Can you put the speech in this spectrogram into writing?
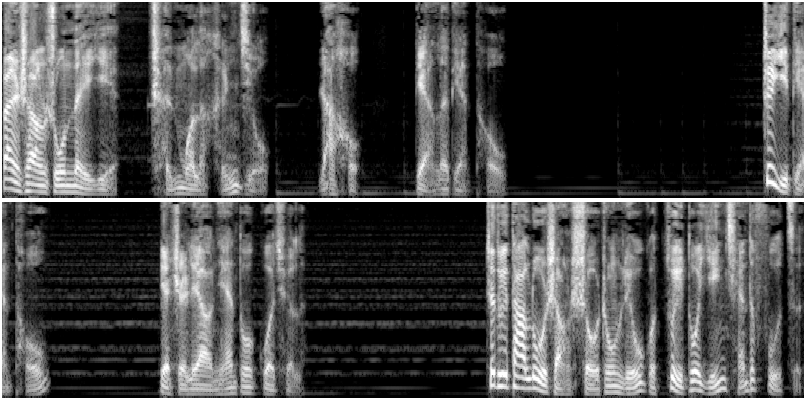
范尚书那夜沉默了很久，然后点了点头。这一点头，便是两年多过去了。这对大陆上手中留过最多银钱的父子，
